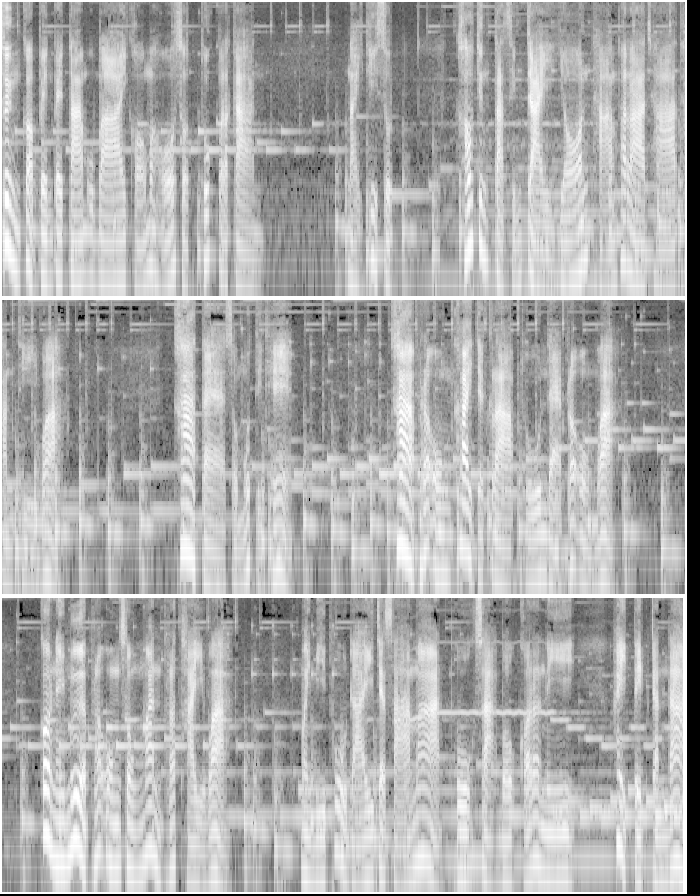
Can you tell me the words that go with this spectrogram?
ซึ่งก็เป็นไปตามอุบายของมโหสถทุกประการ ในที่สุดเขาจึงตัดสินใจย้อนถามพระราชาทันทีว่า ข้าแต่สมมุติเทพ ข้าพระองค์ใคร่จะกราบทูลแด่พระองค์ว่า ก็ในเมื่อพระองค์ทรงมั่นพระทัยว่า ไม่มีผู้ใดจะสามารถผูกสะโบกกรณีให้ติดกันได้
